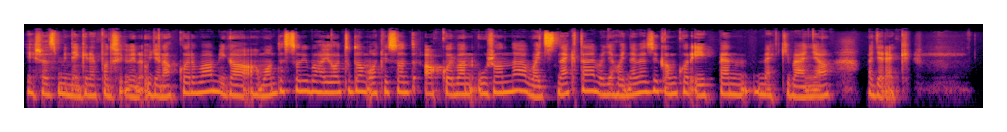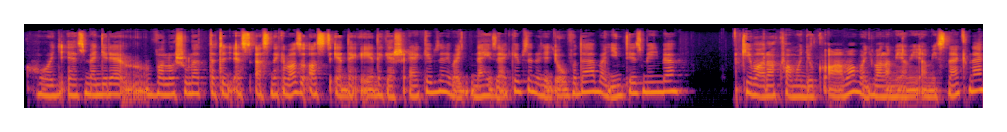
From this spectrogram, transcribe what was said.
és az mindenkinek pontosan ugyanakkor van, míg a, a montessori ha jól tudom, ott viszont akkor van uzsonna, vagy snack time, vagy ahogy nevezzük, amikor éppen megkívánja a gyerek hogy ez mennyire valósulhat, tehát hogy ez, azt nekem az, azt érdekes elképzelni, vagy nehéz elképzelni, hogy egy óvodában, egy intézményben ki van rakva mondjuk alma, vagy valami, ami, ami snacknek,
